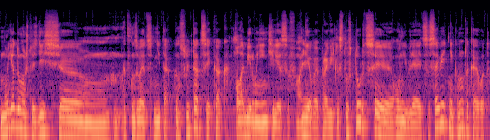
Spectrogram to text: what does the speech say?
Но я думаю, что здесь эм, это называется не так консультацией, как лоббирование интересов. Левое правительство в Турции, он является советником, ну такая вот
